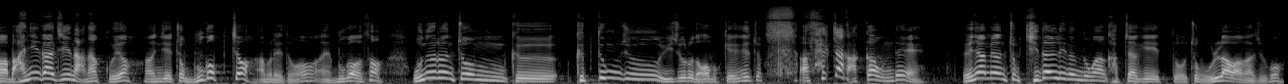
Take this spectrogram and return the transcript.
어, 많이 가진 않았고요. 어, 이제 좀 무겁죠, 아무래도 예, 무거워서 오늘은 좀 그 급등주 위주로 넣어볼게요. 이게 좀 아, 살짝 아까운데 왜냐하면 좀 기다리는 동안 갑자기 또 좀 올라와가지고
